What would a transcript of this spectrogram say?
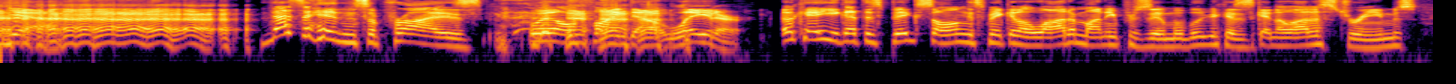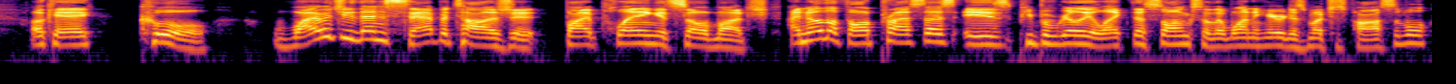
yeah. That's a hidden surprise. We'll find out later. Okay, you got this big song. It's making a lot of money, presumably, because it's getting a lot of streams. Okay, cool. Why would you then sabotage it by playing it so much? I know the thought process is people really like this song, so they want to hear it as much as possible.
